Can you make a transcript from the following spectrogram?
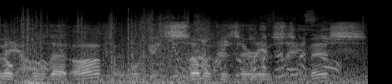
will pull that off. I will get some of his arrows to miss.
